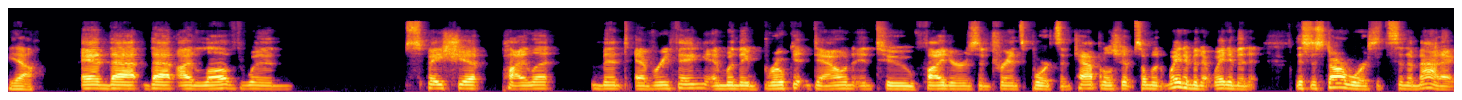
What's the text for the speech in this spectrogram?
Yeah. And that that I loved when spaceship pilot meant everything, and when they broke it down into fighters and transports and capital ships, someone wait a minute, wait a minute. This is Star Wars. It's cinematic.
